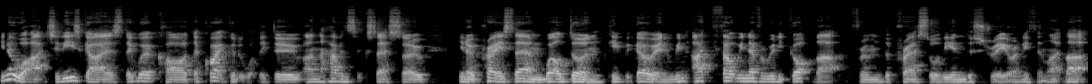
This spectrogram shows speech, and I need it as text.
you know what? Actually, these guys they work hard. They're quite good at what they do, and they're having success. So you know, praise them. Well done. Keep it going. We, I felt we never really got that from the press or the industry or anything like that.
